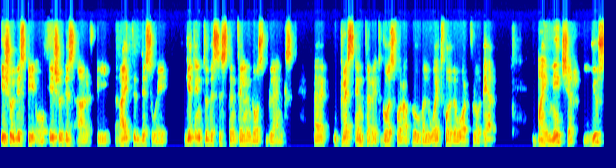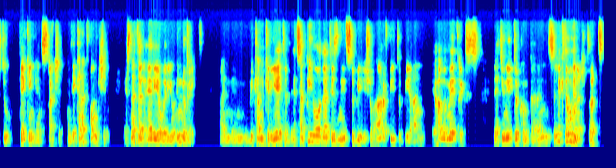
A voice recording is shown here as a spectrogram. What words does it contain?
issue this PO, issue this RFP, write it this way, get into the system, fill in those blanks, uh, press enter, it goes for approval, wait for the workflow. They are by nature used to taking instruction and they cannot function. It's not an area where you innovate and become creative. It's a PO that is needs to be issued, RFP to be run. You have a matrix that you need to compare and select a winner. So it's,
